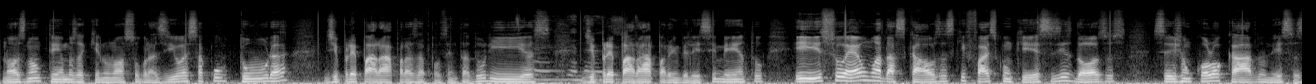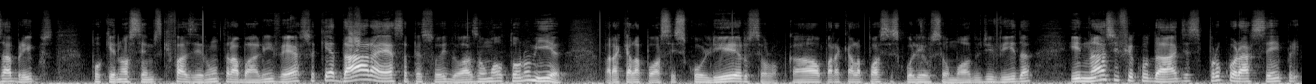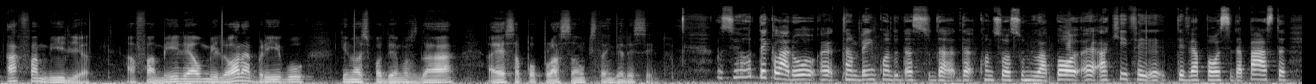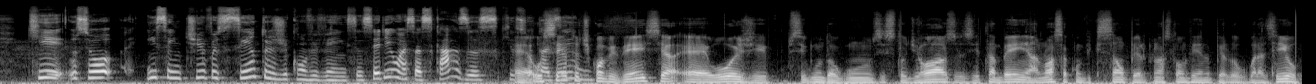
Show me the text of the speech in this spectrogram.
Nós não temos aqui no nosso Brasil essa cultura de preparar para as aposentadorias, é, de preparar para o envelhecimento, e isso é uma das causas que faz com que esses idosos sejam colocados nesses abrigos, porque nós temos que fazer um trabalho inverso, que é dar a essa pessoa idosa uma autonomia, para que ela possa escolher o seu local, para que ela possa escolher o seu modo de vida e, nas dificuldades, procurar sempre a família. A família é o melhor abrigo que nós podemos dar a essa população que está envelhecendo. O senhor declarou eh, também, quando, da, da, quando o senhor assumiu a posse, eh, aqui fe, teve a posse da pasta, que o senhor incentiva os centros de convivência. Seriam essas casas que o é, senhor O tá centro dizendo? de convivência é hoje, segundo alguns estudiosos e também a nossa convicção, pelo que nós estamos vendo pelo Brasil,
